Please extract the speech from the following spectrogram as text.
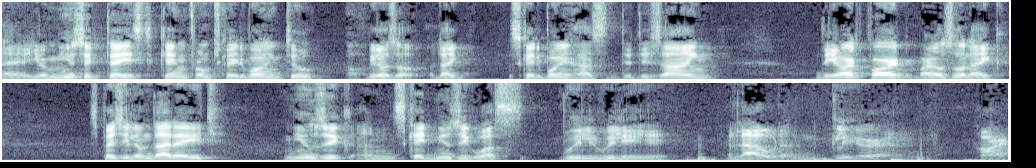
uh, your music taste came from skateboarding too? Oh. Because uh, like skateboarding has the design, the art part, but also like, especially on that age, music and skate music was really really loud and clear and hard.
